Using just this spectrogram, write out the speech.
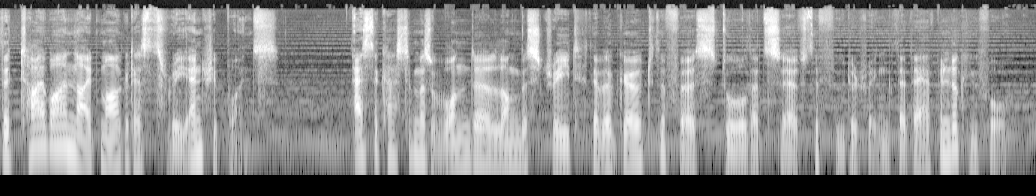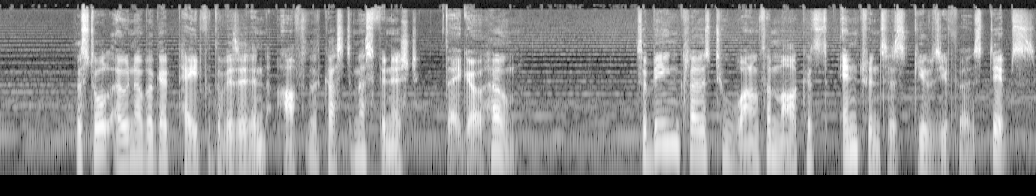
The Taiwan night market has three entry points. As the customers wander along the street, they will go to the first stall that serves the food or drink that they have been looking for. The stall owner will get paid for the visit, and after the customer has finished, they go home. So, being close to one of the market's entrances gives you first dibs.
